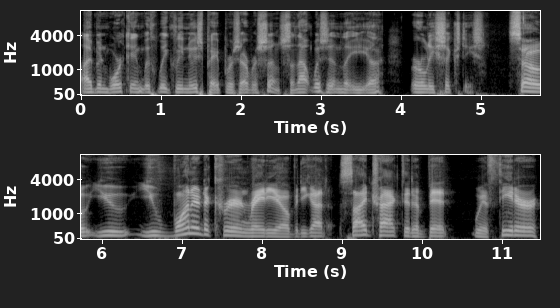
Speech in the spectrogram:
I've been working with weekly newspapers ever since, and that was in the uh, early '60s. So you you wanted a career in radio, but you got sidetracked a bit with theater,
